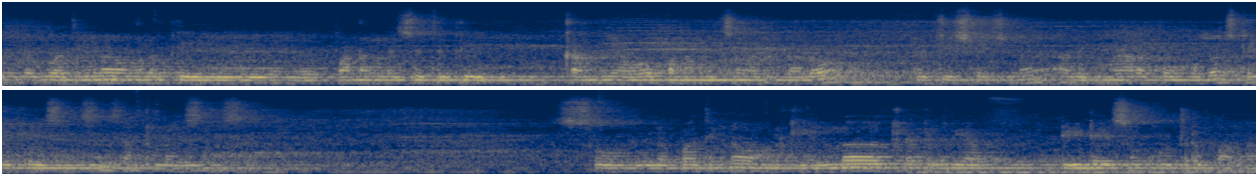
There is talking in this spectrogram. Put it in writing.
இதில் பார்த்தீங்கன்னா உங்களுக்கு பன்னெண்டு லட்சத்துக்கு கம்மியாகவோ பன்னெண்டு லட்சம் இருந்தாலோ ரெஜிஸ்ட்ரேஷனு அதுக்கு மேலே போகும்போது state licence central licence so இதில் பார்த்தீங்கன்னா உங்களுக்கு எல்லா கேட்டகரி ஆஃப் டீட்டெயில்ஸும் கொடுத்துருப்பாங்க.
